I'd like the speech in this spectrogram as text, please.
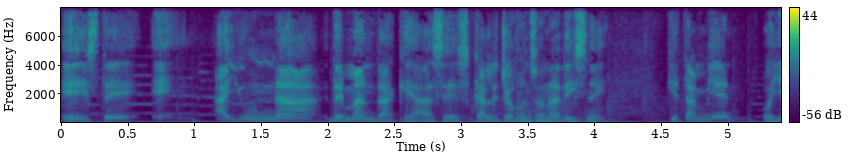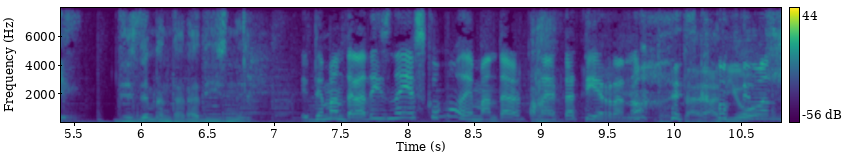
este, eh, hay una demanda que hace Scarlett Johansson a Disney, que también, oye, desde mandar a Disney. Demandar a Disney es como demandar al planeta Tierra, ¿no? Como Adiós,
